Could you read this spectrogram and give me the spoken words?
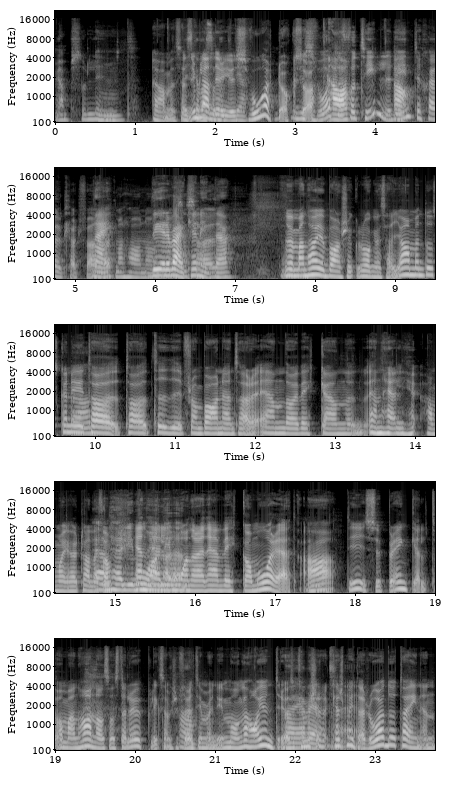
Absolut. Mm. Ja, men sen ibland är det ju svårt också. Det är svårt ja. att få till det. Det är ja. inte självklart för alla att man har någon... Det är det verkligen alltså, inte. Men man har ju barnpsykologen så här, ja men då ska ni ja. ta, ta tid från barnen så här en dag i veckan, en helg har man ju hört talas om. En helg i månaden. En helg i månaden, en vecka om året. Mm. Ja, det är superenkelt om man har någon som ställer upp liksom 24 ja. timmar. Många har ju inte det. Och så kan man, kanske man inte har råd att ta in en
